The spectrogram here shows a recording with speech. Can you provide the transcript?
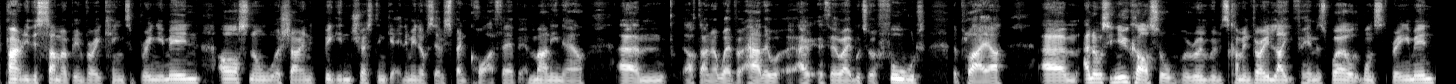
apparently this summer, have been very keen to bring him in. Arsenal were showing big interest in getting him in. Obviously, they've spent quite a fair bit of money now. Um, I don't know whether how they were uh, if they were able to afford the player. Um, and obviously Newcastle was coming very late for him as well. That wants to bring him in.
